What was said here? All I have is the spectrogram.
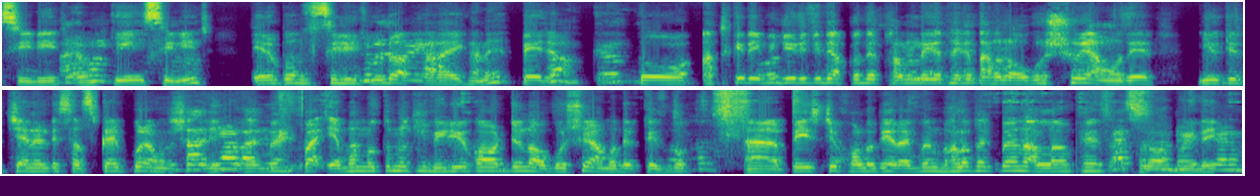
series এবং কিং সিরিজ এরকম সিরিজগুলো আপনারা এখানে পেয়ে যান তো আজকের এই ভিডিওটি যদি আপনাদের ভালো লেগে থাকে তাহলে অবশ্যই আমাদের ইউটিউব চ্যানেলটি সাবস্ক্রাইব করে আমাদের সাথে যুক্ত থাকবেন বা এমন নতুন নতুন ভিডিও পাওয়ার জন্য অবশ্যই আমাদের ফেসবুক পেজটি ফলো দিয়ে রাখবেন। ভালো থাকবেন আল্লাহ হাফেজ আসসালামু আলাইকুম।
